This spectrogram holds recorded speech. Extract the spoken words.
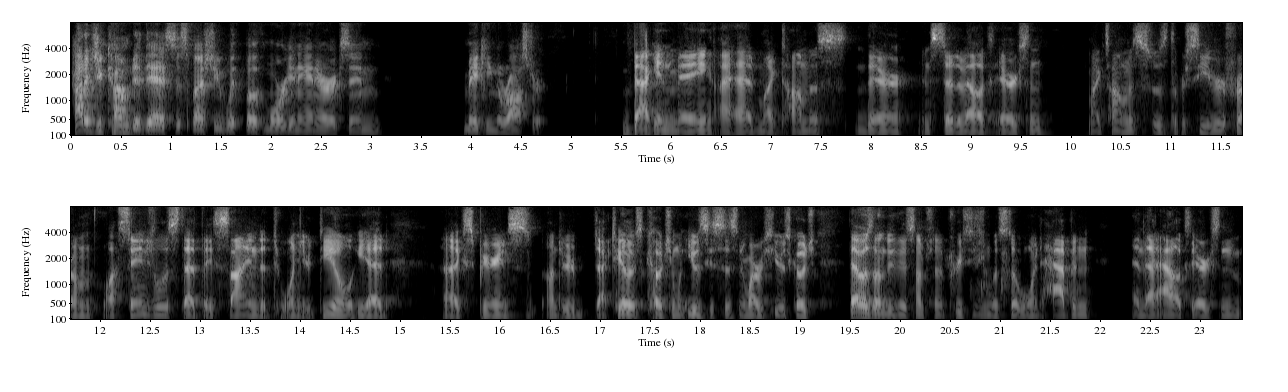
How did you come to this, especially with both Morgan and Erickson making the roster? Back in May, I had Mike Thomas there instead of Alex Erickson. Mike Thomas was the receiver from Los Angeles that they signed to one year deal. He had uh, experience under Zac Taylor's coaching when he was the assistant wide receivers coach. That was under the assumption that preseason was still going to happen and that Alex Erickson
